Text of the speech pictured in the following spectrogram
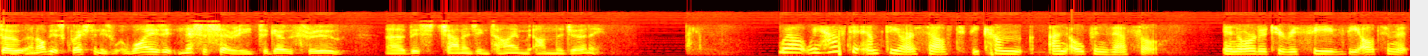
So, mm-hmm. an obvious question is why is it necessary to go through uh, this challenging time on the journey? Well, we have to empty ourselves to become an open vessel in order to receive the ultimate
